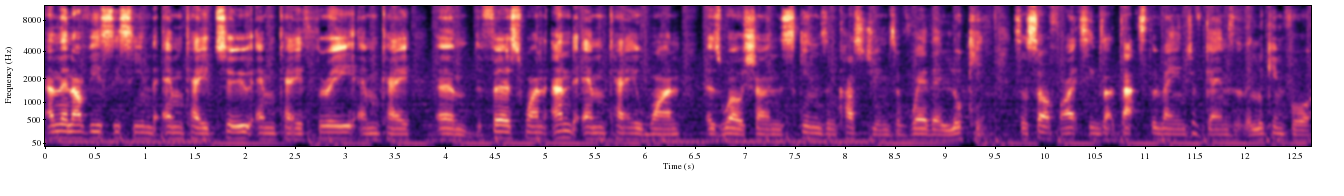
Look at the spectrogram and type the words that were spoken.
And then obviously seeing the MK2, MK3, MK, um, the first one, and MK1 as well, showing the skins and costumes of where they're looking. So so far it seems like that's the range of games that they're looking for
